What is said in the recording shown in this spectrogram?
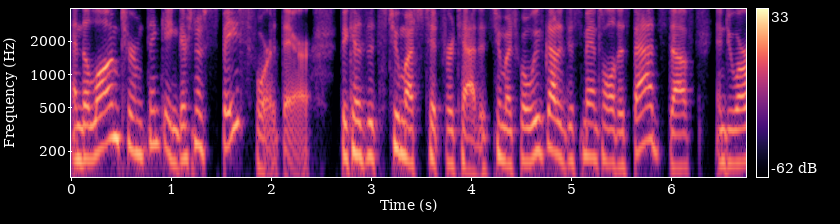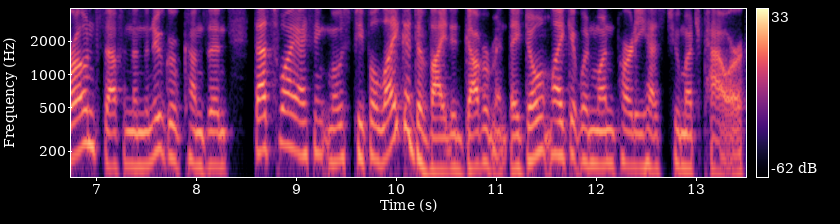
and the long term thinking. There's no space for it there because it's too much tit for tat. It's too much. Well, we've got to dismantle all this bad stuff and do our own stuff. And then the new group comes in. That's why I think most people like a divided government. They don't like it when one party has too much power.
